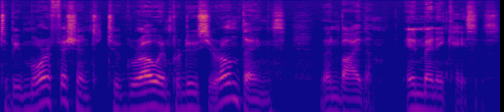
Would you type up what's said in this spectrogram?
to be more efficient to grow and produce your own things than buy them, in many cases.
